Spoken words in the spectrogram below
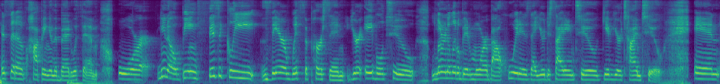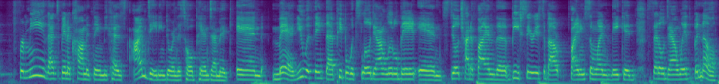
instead of hopping in the bed with them or, you know, being physically there with the person. You're able to learn a little bit more about who it is that you're deciding to give your time to. And for me, that's been a common thing because I'm dating during this whole pandemic. And man, you would think that people would slow down a little bit and still try to find the be serious about finding someone they could settle down with. But no,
